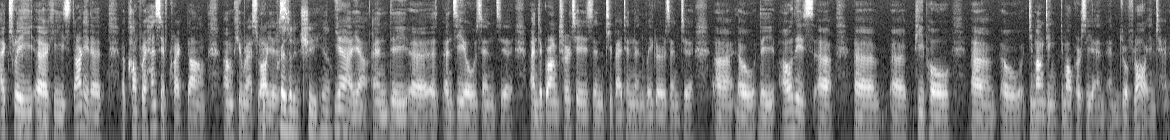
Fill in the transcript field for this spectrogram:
actually, he started a, a, comprehensive crackdown on human rights lawyers. President Xi, yeah. Yeah, yeah, and the NGOs and underground churches and Tibetan and Uyghurs and uh, you know the all these uh, uh, uh, people um, oh, demanding democracy and, and rule of law in China.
